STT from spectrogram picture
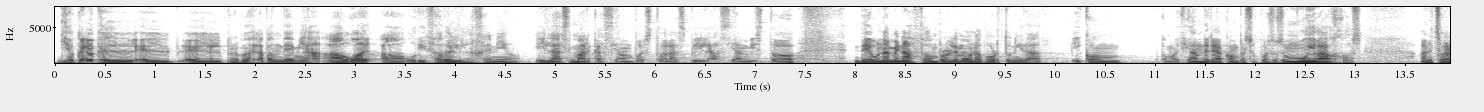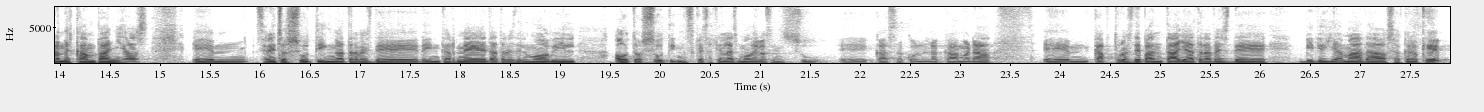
Yo creo que el, el, problema de la pandemia ha agudizado el ingenio y las marcas se han puesto las pilas y han visto de una amenaza o un problema una oportunidad. Y con, como decía Andrea, con presupuestos muy bajos, han hecho grandes campañas, em, se han hecho shooting a través de, internet, a través del móvil, autoshootings que se hacían las modelos en su eh, casa con la cámara, em, capturas de pantalla a través de videollamada. O sea, creo que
